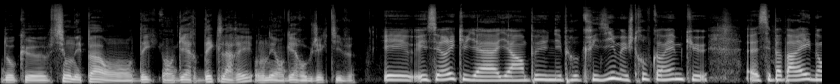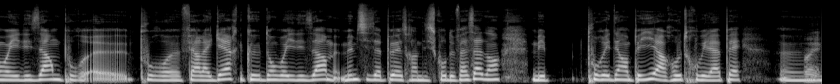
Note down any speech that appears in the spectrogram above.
Donc, si on n'est pas en guerre déclarée, on est en guerre objective. Et, et c'est vrai qu'il y a, il y a un peu une hypocrisie, mais je trouve quand même que euh, c'est pas pareil d'envoyer des armes pour, euh, pour euh, faire la guerre que d'envoyer des armes, même si ça peut être un discours de façade, hein, mais pour aider un pays à retrouver la paix. Euh, Ouais.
